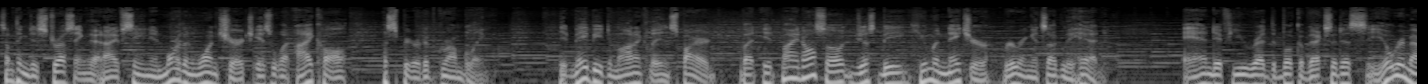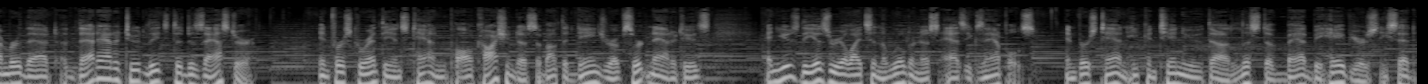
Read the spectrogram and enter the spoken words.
Something distressing that I've seen in more than one church is what I call a spirit of grumbling. It may be demonically inspired, but it might also just be human nature rearing its ugly head. And if you read the book of Exodus, you'll remember that that attitude leads to disaster. In 1 Corinthians 10, Paul cautioned us about the danger of certain attitudes and used the Israelites in the wilderness as examples. In verse 10, he continued the list of bad behaviors. He said,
